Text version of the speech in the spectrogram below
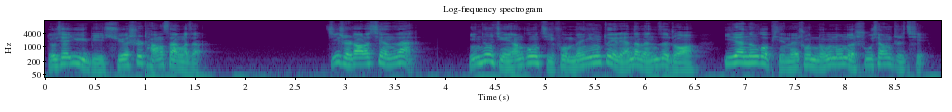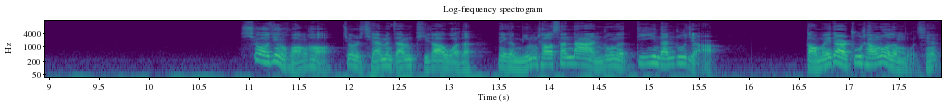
留下御笔“学诗堂”三个字。即使到了现在，您从景阳宫几副门楹对联的文字中，依然能够品味出浓浓的书香之气。孝敬皇后就是前面咱们提到过的那个明朝三大案中的第一男主角。倒霉蛋朱常洛的母亲，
